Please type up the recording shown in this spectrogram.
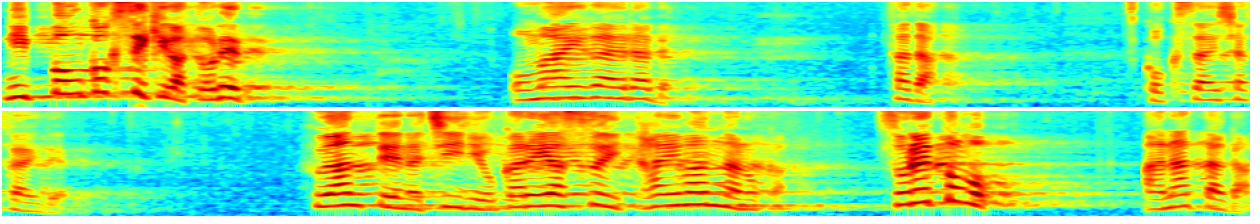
日本国籍が取れる。お前が選べ。ただ国際社会で不安定な地位に置かれやすい台湾なのか。それともあなたが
